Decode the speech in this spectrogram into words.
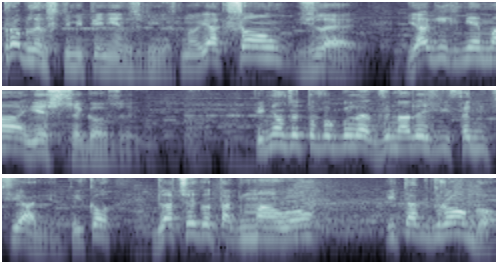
Problem z tymi pieniędzmi jest, no jak są, źle. Jak ich nie ma, jeszcze gorzej. Pieniądze to w ogóle wynaleźli Fenicjanie. Tylko dlaczego tak mało i tak drogo?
